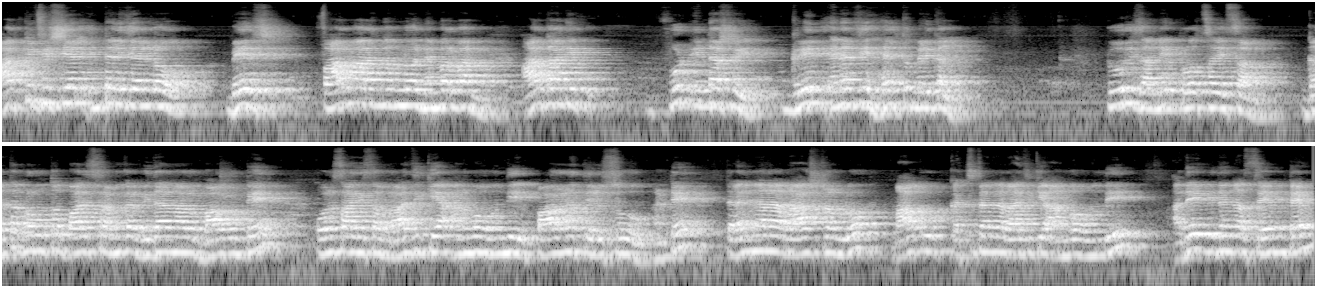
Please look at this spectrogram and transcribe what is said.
ఆర్టిఫిషియల్ ఇంటెలిజెన్స్లో బేస్. ఫార్మా రంగంలో number one. Organic food industry green energy health medical. టూరిజాన్ని ప్రోత్సహిస్తాం. గత ప్రభుత్వ పారిశ్రామిక విధానాలు బాగుంటే కొనసాగిస్తాం. రాజకీయ అనుభవం ఉంది పాలన తెలుసు. అంటే తెలంగాణ రాష్ట్రంలో మాకు ఖచ్చితంగా రాజకీయ అనుభవం ఉంది. అదే విధంగా సేమ్ టైం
